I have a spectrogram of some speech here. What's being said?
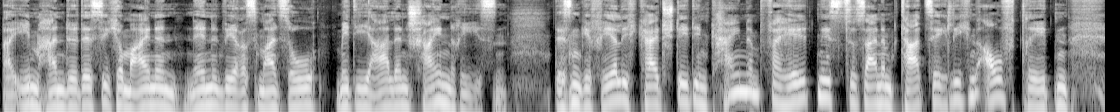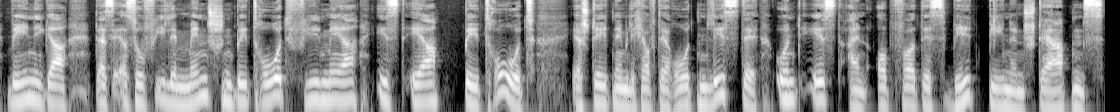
Bei ihm handelt es sich um einen, nennen wir es mal so, medialen Scheinriesen. Dessen Gefährlichkeit steht in keinem Verhältnis zu seinem tatsächlichen Auftreten. Weniger, dass er so viele Menschen bedroht, vielmehr ist er bedroht. Er steht nämlich auf der roten Liste und ist ein Opfer des Wildbienensterbens.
